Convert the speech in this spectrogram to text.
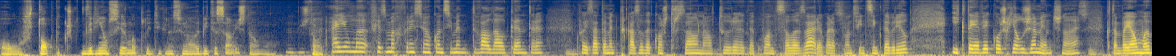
ou os tópicos que deveriam ser uma política nacional de habitação e estão, uhum. estão Aí uma, fez uma referência ao acontecimento de Val de Alcântara, uhum. que foi exatamente por causa da construção na altura da Ponte Salazar, agora Sim. Ponte 25 de Abril, e que tem a ver com os realojamentos, não é? Sim. Que também é uma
